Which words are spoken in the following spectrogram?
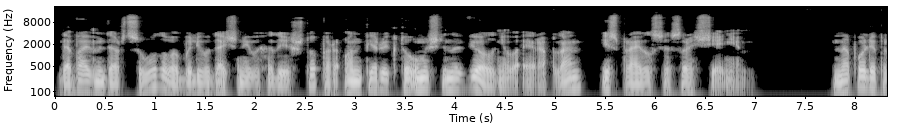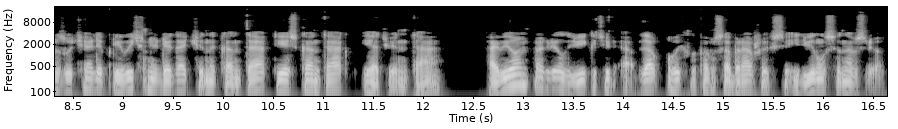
Добавим, до Арцеулова были удачные выходы из штопора, он первый, кто умышленно ввел в него аэроплан и справился с вращением. На поле прозвучали привычные для Гатчины контакт, есть контакт и от винта. Авион прогрел двигатель, обдав выхлопом собравшихся и двинулся на взлет.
